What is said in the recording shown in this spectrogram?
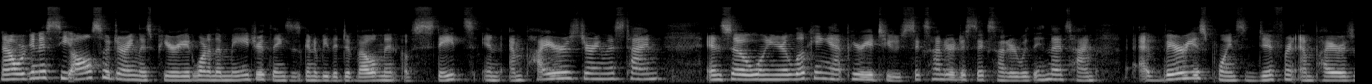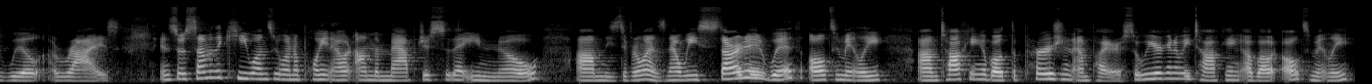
Now, we're going to see also during this period, one of the major things is going to be the development of states and empires during this time. And so when you're looking at period two, 600 to 600, within that time, at various points, different empires will arise. And so, some of the key ones we want to point out on the map just so that you know um, these different ones. Now, we started with ultimately um, talking about the Persian Empire. So, we are going to be talking about ultimately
